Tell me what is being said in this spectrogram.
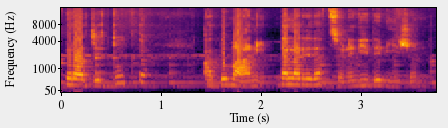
Per oggi è tutto, a domani dalla redazione di The Vision.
